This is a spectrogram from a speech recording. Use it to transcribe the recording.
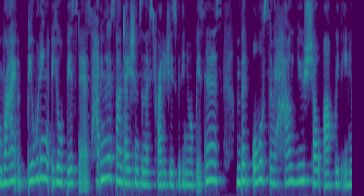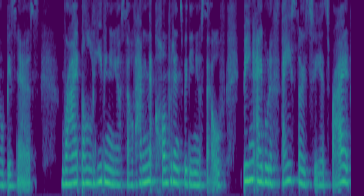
right? Building your business, having those foundations and those strategies within your business, but also how you show up within your business, right? Believing in yourself, having that confidence within yourself, being able to face those fears, right?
